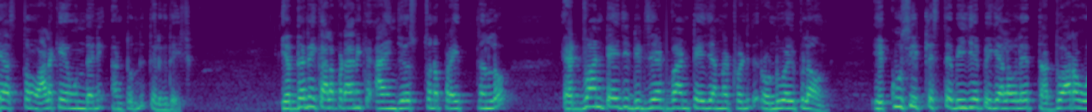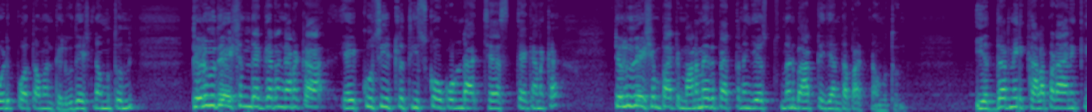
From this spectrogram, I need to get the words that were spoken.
చేస్తాం వాళ్ళకేముందని అంటుంది తెలుగుదేశం. ఇద్దరిని కలపడానికి ఆయన చేస్తున్న ప్రయత్నంలో అడ్వాంటేజ్ డిజడ్వాంటేజ్ అన్నటువంటిది రెండు వైపులా ఉంది. ఎక్కువ సీట్లు ఇస్తే బీజేపీ గెలవలేదు తద్వారా ఓడిపోతామని తెలుగుదేశం నమ్ముతుంది. తెలుగుదేశం దగ్గర కనుక ఎక్కువ సీట్లు తీసుకోకుండా చేస్తే కనుక తెలుగుదేశం పార్టీ మన మీద పెత్తనం చేస్తుందని భారతీయ జనతా పార్టీ నమ్ముతుంది. ఇద్దరిని కలపడానికి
